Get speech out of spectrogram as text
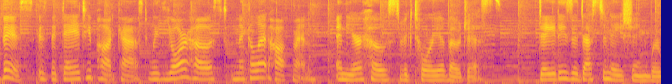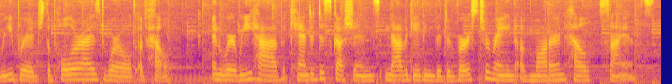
This is the Deity Podcast with your host, Nicolette Hoffman. and your host, Victoria Voges. Deity is a destination where we bridge the polarized world of health and where we have candid discussions navigating the diverse terrain of modern health science.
